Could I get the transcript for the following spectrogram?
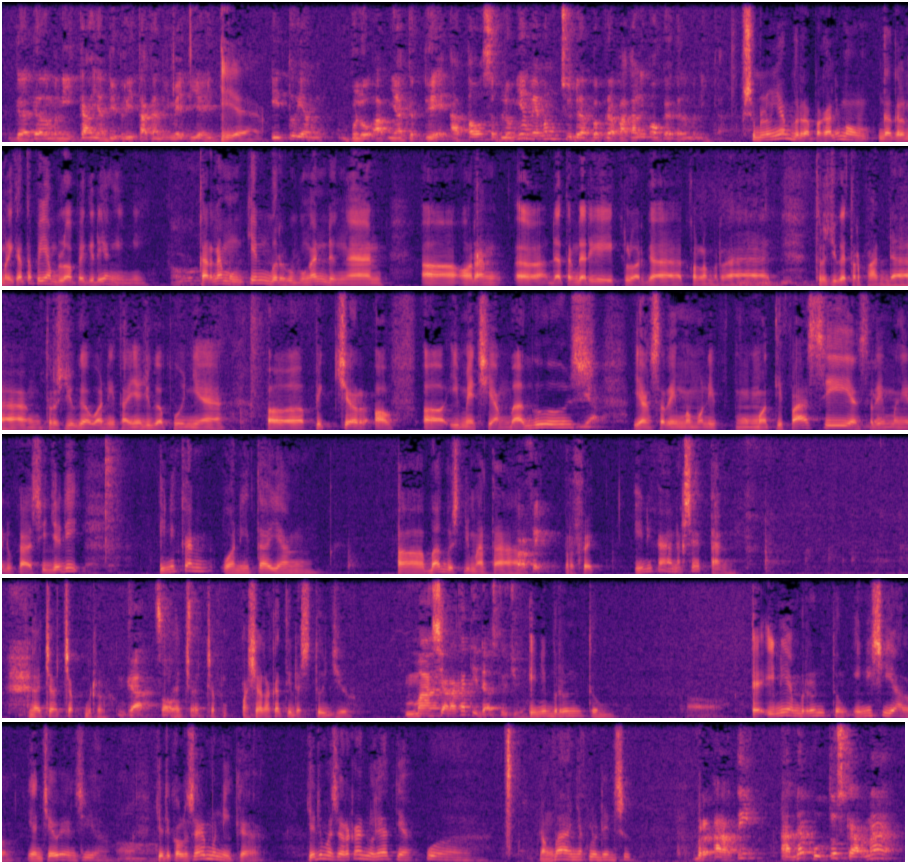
gagal menikah yang diberitakan di media itu. Iya. Itu yang blow up-nya gede atau sebelumnya memang sudah beberapa kali mau gagal menikah? Sebelumnya berapa kali mau gagal menikah, tapi yang belum apa gede yang ini. Oh. Karena mungkin berhubungan dengan uh, orang uh, datang dari keluarga konglomerat, terus juga terpandang, terus juga wanitanya juga punya uh, picture of uh, image yang bagus, Iya. yang sering memotivasi, yang sering mengedukasi. Jadi ini kan wanita yang uh, bagus di mata Perfect. perfect. Ini kan anak setan. Nggak cocok bro. Enggak, so Nggak cocok. Masyarakat tidak setuju. masyarakat tidak setuju. Ini beruntung. Oh. Eh ini yang beruntung, ini sial, yang cewek yang sial. Oh. Jadi kalau saya menikah, jadi masyarakat ngelihatnya, wah, menang banyak lo Densu. Berarti Anda putus karena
